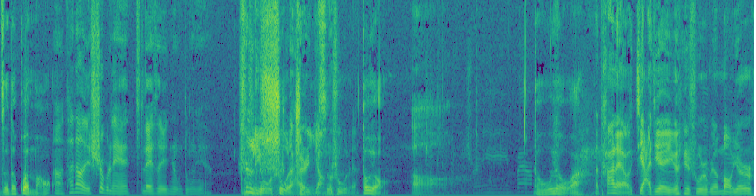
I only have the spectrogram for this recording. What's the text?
子的冠毛啊，它到底是不是那些类似于那种东西啊？是柳树的还是杨树的呀？都有，哦，都有啊。那他俩要嫁接一个，那树是不是叫冒烟儿树？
